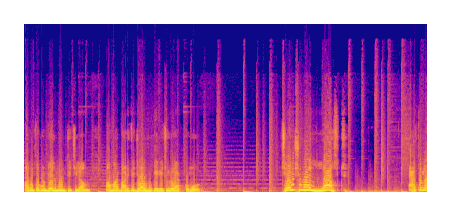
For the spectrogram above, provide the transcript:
আমি তখন রেলমন্ত্রী ছিলাম। আমার বাড়িতে জল ঢুকে গেছিল এক কোমর। সেই সময় লাস্ট এতটা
